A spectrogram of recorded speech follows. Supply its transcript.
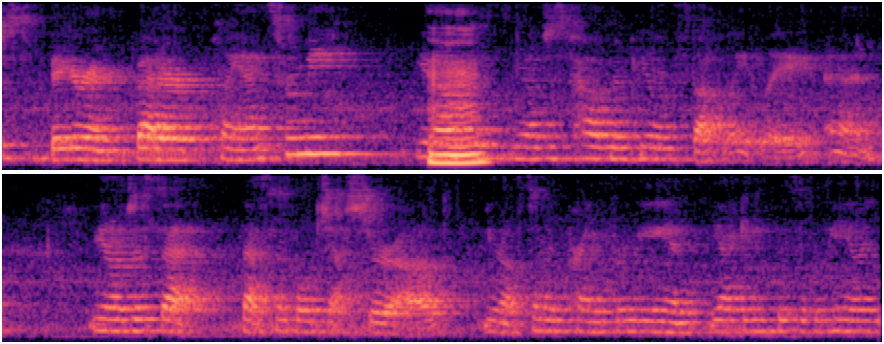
just bigger and better plans for me you know, Mhm. 'cause, you know, just how I've been feeling stuck lately, and you know, just that that simple gesture of you know someone praying for me and yeah, getting physical healing,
